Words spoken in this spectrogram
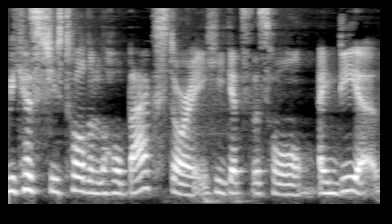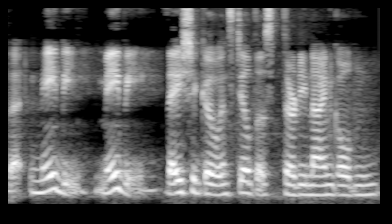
because she's told him the whole backstory. He gets this whole idea that maybe, maybe they should go and steal those thirty nine golden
